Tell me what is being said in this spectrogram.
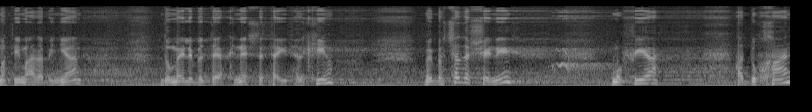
מתאימה לבניין, דומה לבתי הכנסת האיטלקיים ובצד השני מופיע הדוכן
